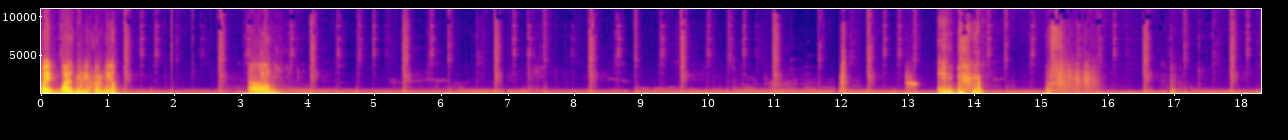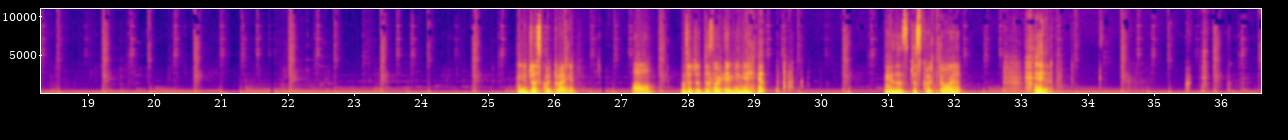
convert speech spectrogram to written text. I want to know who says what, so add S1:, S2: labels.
S1: Wait, why is Minikloon here? Um. you just quit doing it. Oh, just, just okay, Mini. just just quit doing it.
